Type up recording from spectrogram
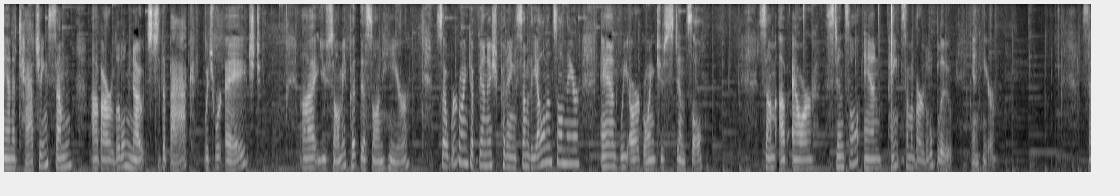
and attaching some of our little notes to the back, which were aged. Uh, you saw me put this on here. So we're going to finish putting some of the elements on there and we are going to stencil some of our stencil and paint some of our little blue in here. So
